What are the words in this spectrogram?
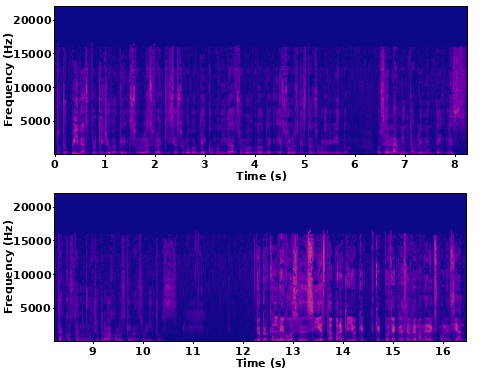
¿Tú qué opinas? Porque yo veo que solo las franquicias, solo donde hay comunidad, solo donde eh, son los que están sobreviviendo. O sea, lamentablemente les está costando mucho trabajo a los que van solitos. Yo creo que el negocio en sí está para aquello que, que puede crecer de manera exponencial,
